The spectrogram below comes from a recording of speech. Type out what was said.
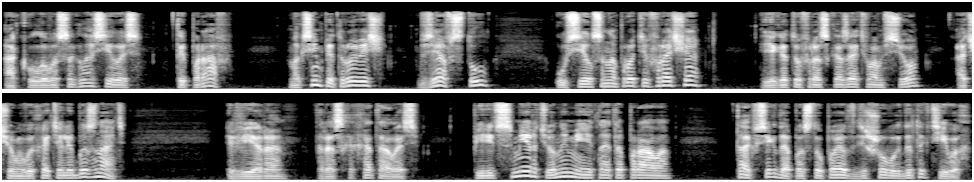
Акулова согласилась. «Ты прав. Максим Петрович, взяв стул, уселся напротив врача. Я готов рассказать вам все, о чем вы хотели бы знать». Вера расхохоталась. «Перед смертью он имеет на это право. Так всегда поступают в дешевых детективах».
